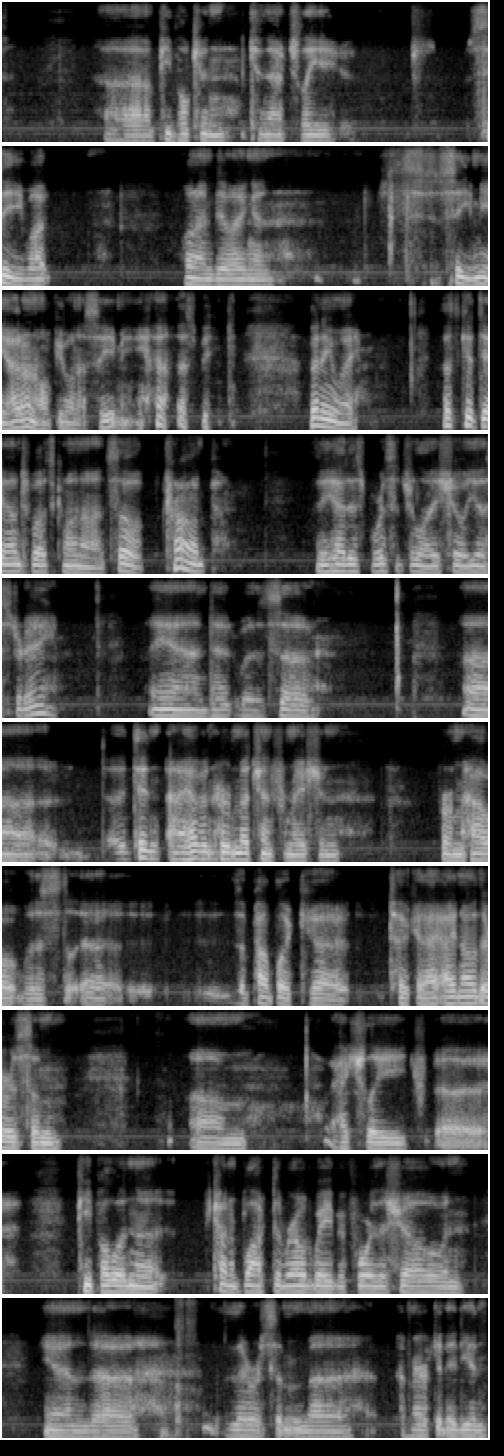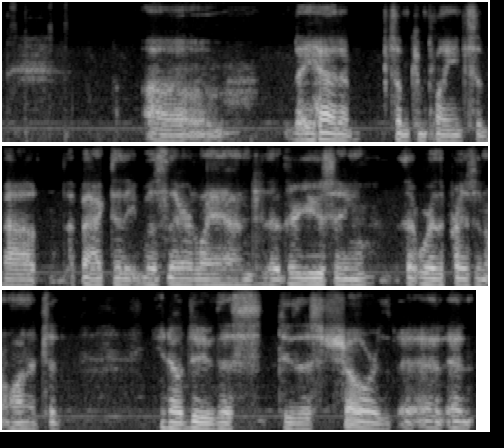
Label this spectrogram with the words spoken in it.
uh, people can can actually see what what I'm doing and see me. I don't know if you want to see me. but anyway let's get down to what's going on. So, Trump, he had his 4th of July show yesterday, and it was, uh, uh, I didn't, I haven't heard much information from how it was, uh, the public uh, took it. I, I, know there was some, um, actually, uh, people in the kind of blocked the roadway before the show and and uh, there were some uh, American Indian. Um, they had a, some complaints about the fact that it was their land that they're using, that where the president wanted to, you know, do this do this show, or and and,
